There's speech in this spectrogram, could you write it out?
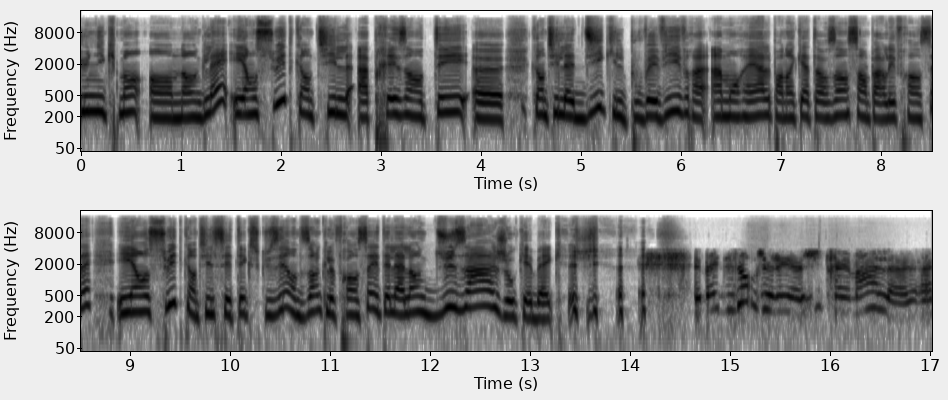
uniquement en anglais? Et ensuite quand il a présenté, quand il a dit qu'il pouvait vivre à Montréal pendant 14 ans sans parler français et ensuite quand il s'est excusé en disant que le français était la langue d'usage au Québec? eh bien, disons que j'ai réagi très mal à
